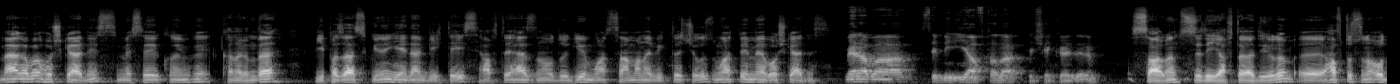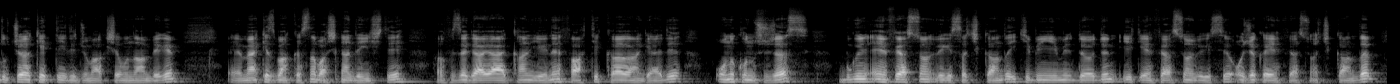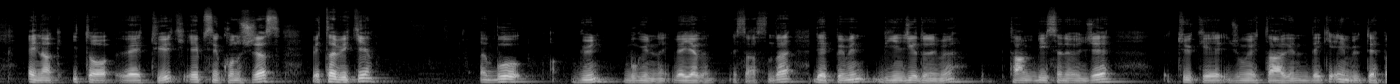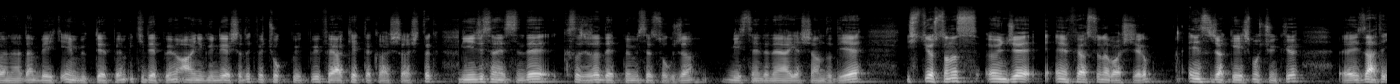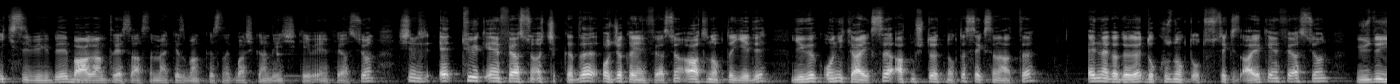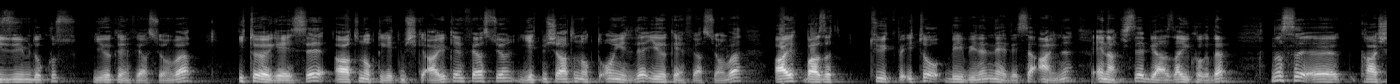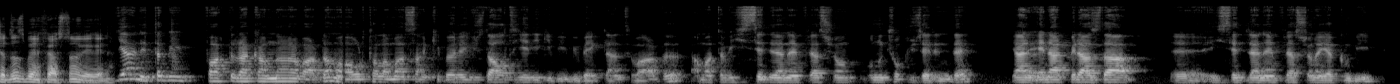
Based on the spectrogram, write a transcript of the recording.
Merhaba, hoş geldiniz. Mesele Ekonomi kanalında bir pazartesi günü yeniden birlikteyiz. Haftaya her zaman olduğu gibi Murat Saman'la birlikte açıyoruz. Murat Bey merhaba, hoş geldiniz. Merhaba, Semih iyi haftalar. Teşekkür ederim. Sağ olun, size de iyi haftalar diyorum. E, hafta sonu oldukça hareketliydi Cuma akşamından beri. E, Merkez Bankası'na başkan değişti. Hafize Gaye Erkan yerine Fatih Karahan geldi. Onu konuşacağız. Bugün enflasyon verisi açıklandı. 2024'ün ilk enflasyon verisi Ocak ayı enflasyonu açıklandı. ENAK, İTO ve TÜİK hepsini konuşacağız. Ve tabii ki e, bu gün, bugün ve yarın esasında depremin birinci dönümü. Tam bir sene önce Türkiye Cumhuriyeti tarihindeki en büyük depremlerden belki en büyük deprem. iki depremi aynı günde yaşadık ve çok büyük bir felaketle karşılaştık. Birinci senesinde kısaca da depremi size sokacağım. Bir senede neler yaşandı diye. İstiyorsanız önce enflasyona başlayalım. En sıcak gelişme çünkü. E, zaten ikisi birbirine bağlantı esasında Merkez Bankası'ndaki başkan değişikliği ve enflasyon. Şimdi e, TÜİK enflasyon açıkladı. Ocak ayı enflasyon 6.7. Yıllık 12 aylık ise 64.86. Enag'a göre 9.38 aylık enflasyon, %129 yıllık enflasyon var. İTÖ'ye ise 6.72 aylık enflasyon, 76.17 de yıllık enflasyon var. Aylık bazda TÜİK ve İTO birbirine neredeyse aynı. Enak ise biraz daha yukarıda. Nasıl e, karşıladınız bu enflasyon verilerini? Yani tabii farklı rakamlar vardı ama ortalama sanki böyle %6-7 gibi bir beklenti vardı. Ama tabii hissedilen enflasyon bunun çok üzerinde. Yani Enak biraz daha e, hissedilen enflasyona yakın bir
